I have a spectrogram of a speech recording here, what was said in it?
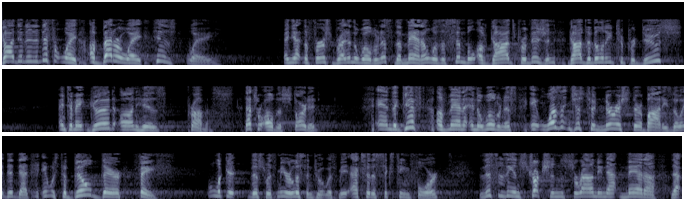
God did it a different way, a better way, His way. And yet the first bread in the wilderness, the manna, was a symbol of God's provision, God's ability to produce and to make good on His promise. That's where all this started. And the gift of manna in the wilderness, it wasn't just to nourish their bodies, though it did that. It was to build their faith. Look at this with me or listen to it with me. Exodus 16:4. This is the instructions surrounding that manna, that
